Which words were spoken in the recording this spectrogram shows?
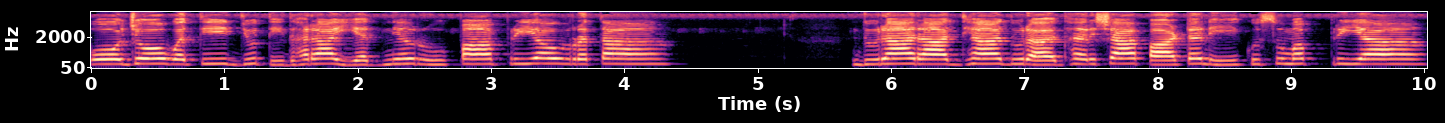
ओजोवती द्युतिधरा यज्ञरूपा प्रियव्रता। दुराराध्या दुराधर्षा पाटली कुसुमप्रिया।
